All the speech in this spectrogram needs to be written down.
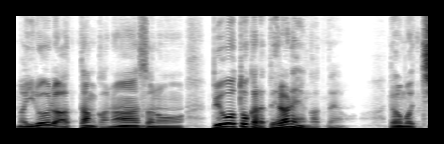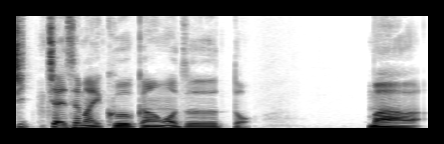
まあいろいろあったんかな。その病棟から出られへんかったんよ。だからもうちっちゃい狭い空間をずっと。まあ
